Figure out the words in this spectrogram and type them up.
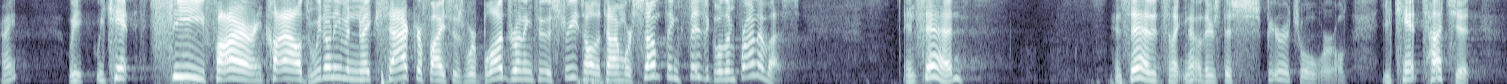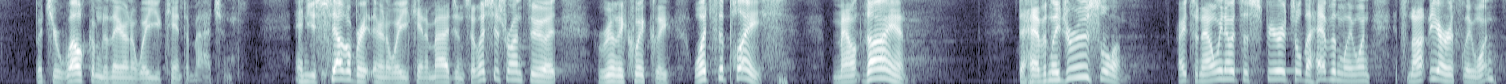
right? We, we can't see fire and clouds. We don't even make sacrifices where blood's running through the streets all the time, where something physical in front of us. Instead, Instead, it's like, no, there's this spiritual world. You can't touch it, but you're welcomed there in a way you can't imagine. And you celebrate there in a way you can't imagine. So let's just run through it really quickly. What's the place? Mount Zion, the heavenly Jerusalem. Right? So now we know it's a spiritual, the heavenly one. It's not the earthly one.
